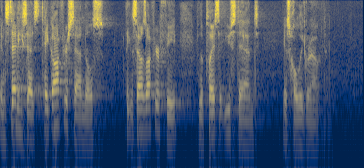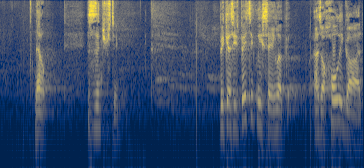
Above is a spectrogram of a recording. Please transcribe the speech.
Instead, he says, take off your sandals, take the sandals off your feet, for the place that you stand is holy ground. Now, this is interesting. Because he's basically saying, look, as a holy God,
